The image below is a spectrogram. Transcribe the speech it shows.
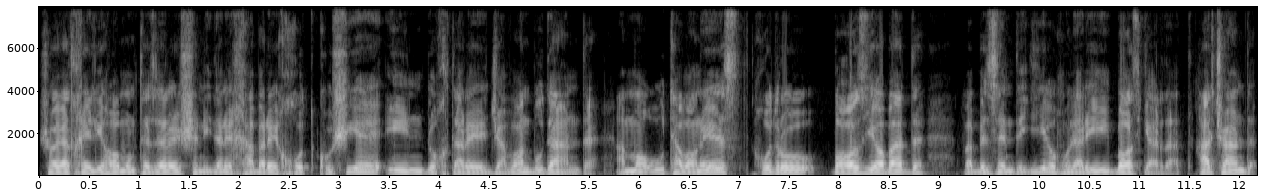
شاید خیلی ها منتظر شنیدن خبر خودکشی این دختر جوان بودند اما او توانست خود رو باز یابد و به زندگی هنری بازگردد. هرچند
